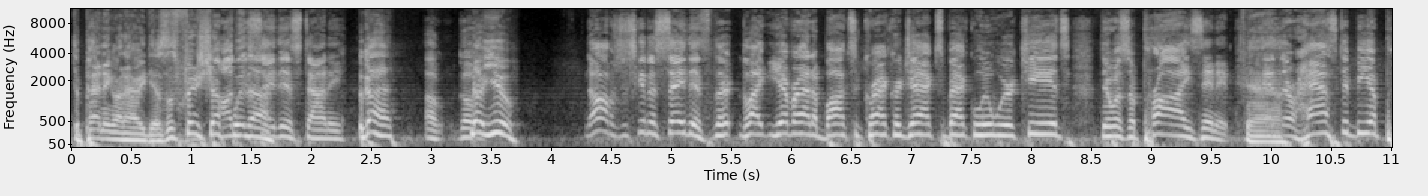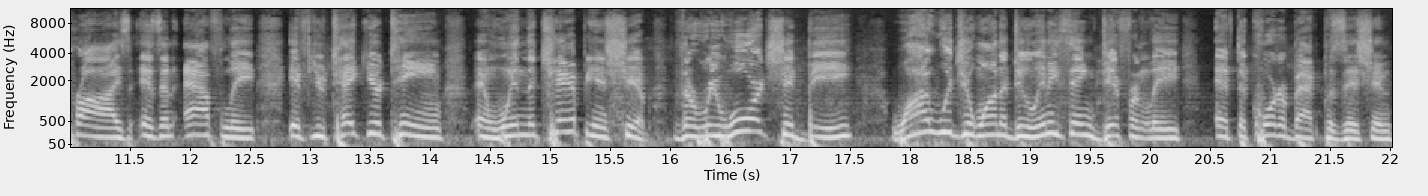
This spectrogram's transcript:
Depending on how he does. Let's finish up I'll with just uh, say this, Donnie. Go ahead. Oh, go no, ahead. you. No, I was just gonna say this. There, like, you ever had a box of Cracker Jacks back when we were kids? There was a prize in it, Yeah. and there has to be a prize as an athlete if you take your team and win the championship. The reward should be. Why would you want to do anything differently at the quarterback position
